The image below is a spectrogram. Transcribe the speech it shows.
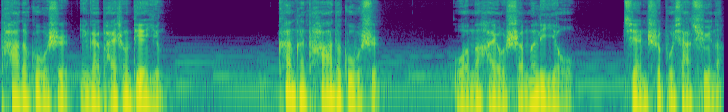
他的故事应该拍成电影。看看他的故事，我们还有什么理由坚持不下去呢？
